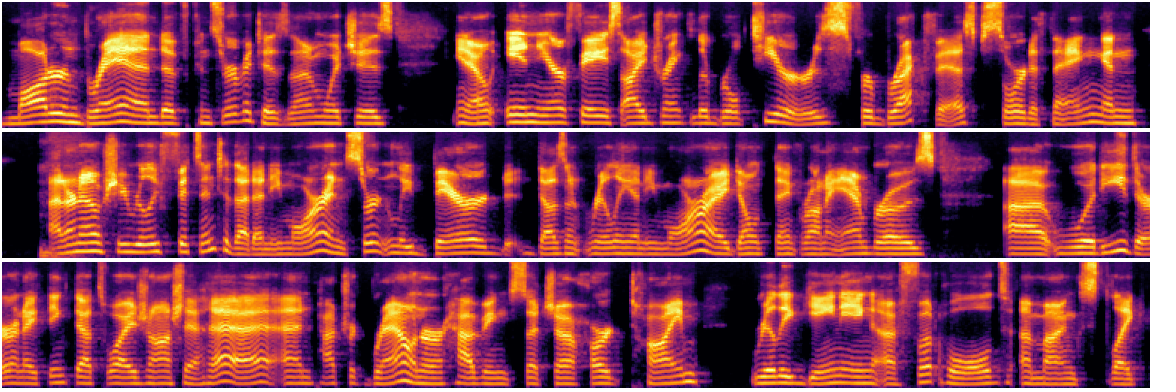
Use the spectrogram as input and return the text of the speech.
modern brand of conservatism which is you know in your face i drink liberal tears for breakfast sort of thing. And i don't know if she really fits into that anymore. And certainly baird doesn't really anymore. I don't think rona ambrose uh, would either. And i think that's why jean charest and patrick brown are having such a hard time really gaining a foothold amongst like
